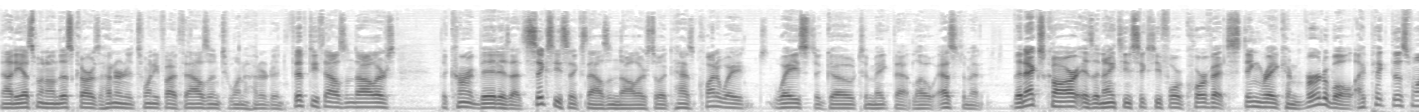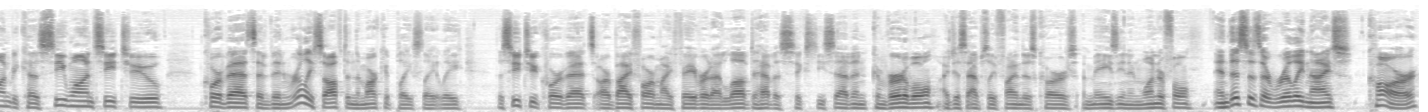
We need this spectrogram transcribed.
Now the estimate on this car is 125,000 to one hundred and fifty thousand dollars. The current bid is at sixty-six thousand dollars, so it has quite a way, ways to go to make that low estimate. The next car is a 1964 Corvette Stingray convertible. I picked this one because C1, C2, Corvettes have been really soft in the marketplace lately. The C2 Corvettes are by far my favorite. I love to have a 67 convertible. I just absolutely find those cars amazing and wonderful. And this is a really nice car.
